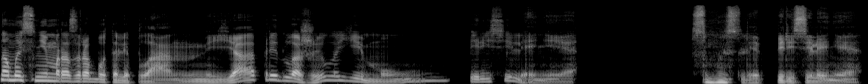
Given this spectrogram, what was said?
Но мы с ним разработали план. Я предложила ему переселение. В смысле переселение?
